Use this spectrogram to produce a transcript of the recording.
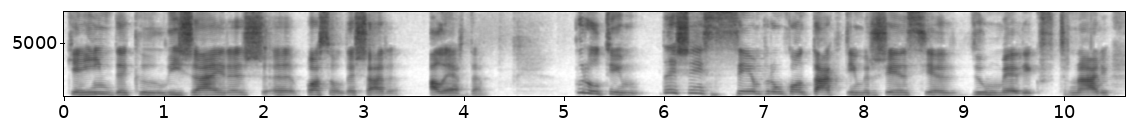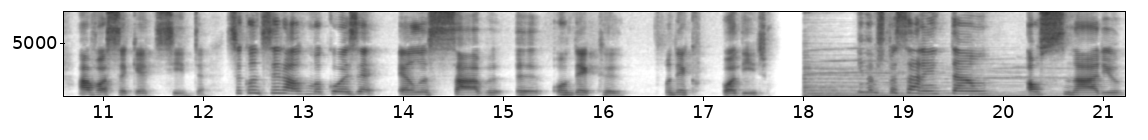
que, ainda que ligeiras, uh, possam deixar alerta. Por último, deixem sempre um contacto de emergência de um médico veterinário à vossa catcita. Se acontecer alguma coisa, ela sabe uh, onde, é que, onde é que pode ir. E vamos passar então ao cenário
